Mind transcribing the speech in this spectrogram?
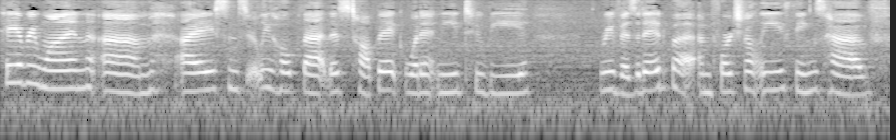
Hey everyone, um, I sincerely hope that this topic wouldn't need to be revisited, but unfortunately, things have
